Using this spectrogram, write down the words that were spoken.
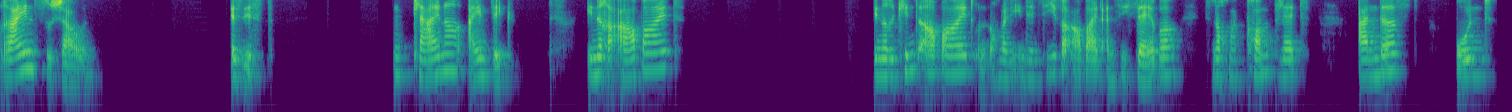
reinzuschauen. Es ist ein kleiner Einblick. Innere Arbeit, innere Kindarbeit und nochmal die intensive Arbeit an sich selber ist nochmal komplett anders und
